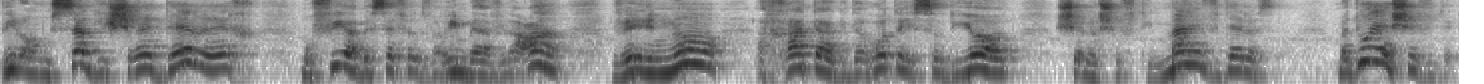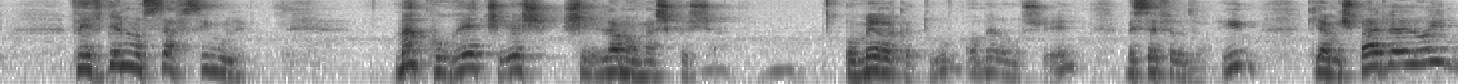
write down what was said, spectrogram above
ואילו המושג ישרי דרך מופיע בספר דברים בהבלעה ואינו אחת ההגדרות היסודיות של השופטים. מה ההבדל הזה? מדוע יש הבדל? והבדל נוסף, שימו לב, מה קורה כשיש שאלה ממש קשה? אומר הכתוב, אומר משה, בספר דברים, כי המשפט לאלוהים,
